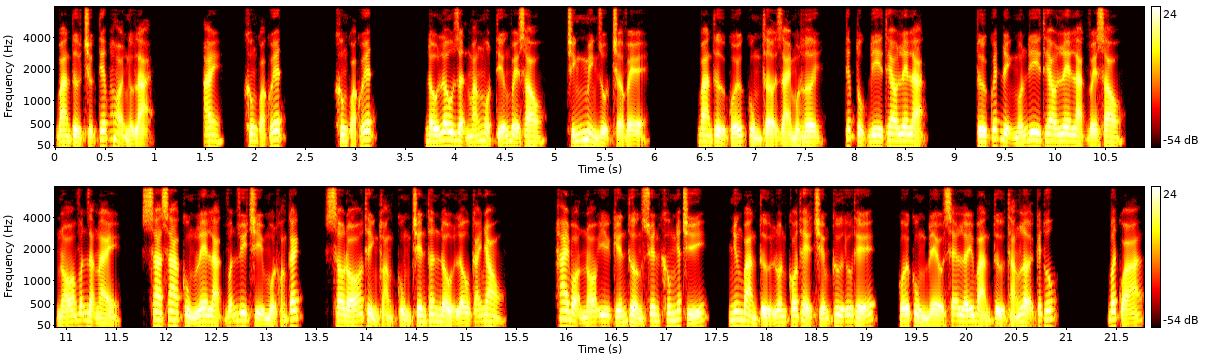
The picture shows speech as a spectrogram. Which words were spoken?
Bản tử trực tiếp hỏi ngược lại. Ai, không quả quyết không quả quyết. Đầu lâu giận mắng một tiếng về sau, chính mình rụt trở về. Ban tử cuối cùng thở dài một hơi, tiếp tục đi theo lê lạc. Từ quyết định muốn đi theo lê lạc về sau, nó vẫn dạng này, xa xa cùng lê lạc vẫn duy trì một khoảng cách, sau đó thỉnh thoảng cùng trên thân đầu lâu cãi nhau. Hai bọn nó ý kiến thường xuyên không nhất trí, nhưng bản tử luôn có thể chiếm cư ưu thế, cuối cùng đều sẽ lấy bản tử thắng lợi kết thúc. Bất quá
